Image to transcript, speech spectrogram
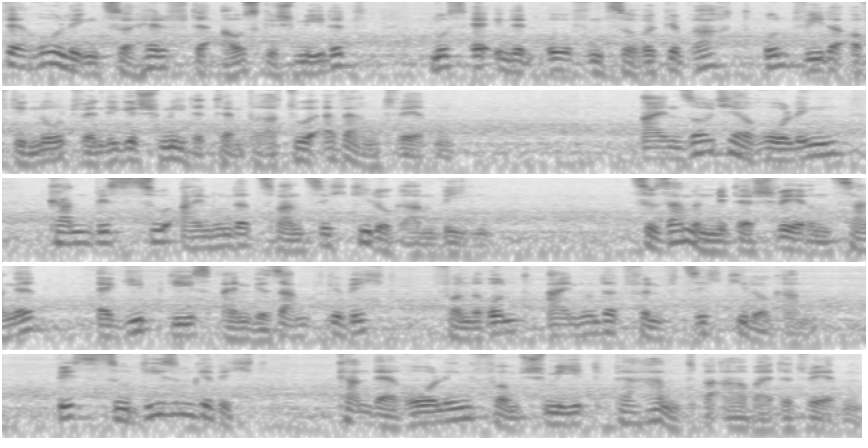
Ist der Rohling zur Hälfte ausgeschmiedet, muss er in den Ofen zurückgebracht und wieder auf die notwendige Schmiedetemperatur erwärmt werden. Ein solcher Rohling kann bis zu 120 Kilogramm wiegen. Zusammen mit der schweren Zange ergibt dies ein Gesamtgewicht von rund 150 Kilogramm. Bis zu diesem Gewicht kann der Rohling vom Schmied per Hand bearbeitet werden.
